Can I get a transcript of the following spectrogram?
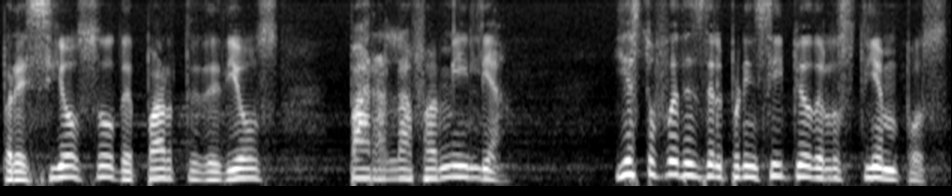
precioso de parte de Dios para la familia. Y esto fue desde el principio de los tiempos.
